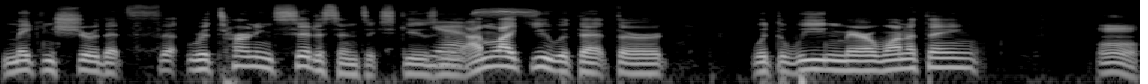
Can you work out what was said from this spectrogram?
making sure that fe- returning citizens, excuse me, I'm like you with that third, with the weed and marijuana thing. Mm.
